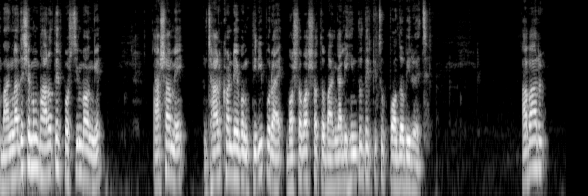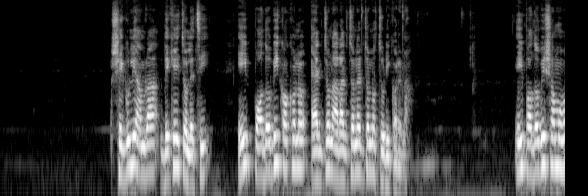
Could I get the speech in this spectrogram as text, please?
বাংলাদেশ এবং ভারতের পশ্চিমবঙ্গে আসামে, ঝাড়খণ্ডে এবং ত্রিপুরায় বসবাসত বাঙালি হিন্দুদের কিছু পদবি রয়েছে। আবার সেগুলি আমরা দেখেই চলেছি এই পদবি কখনো একজন আর একজনের জন্য চুরি করে না। এই পদবি সমূহ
